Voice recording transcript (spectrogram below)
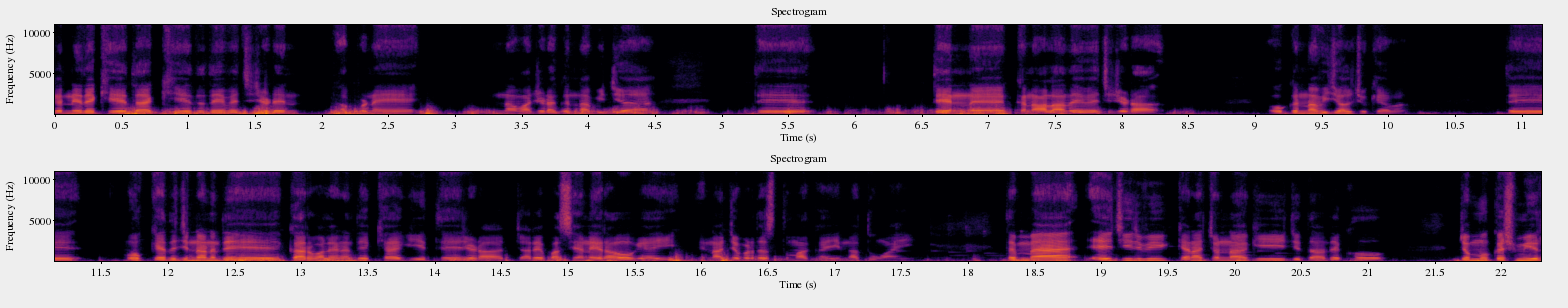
ਗੰਨੇ ਦੇ ਖੇਤ ਹੈ ਖੇਤ ਦੇ ਵਿੱਚ ਜਿਹੜੇ ਆਪਣੇ ਨਵਾਂ ਜਿਹੜਾ ਗੰਨਾ ਬੀਜਿਆ ਹੋਇਆ ਤੇ ਤਿੰਨ ਕਨਾਲਾਂ ਦੇ ਵਿੱਚ ਜਿਹੜਾ ਉਹ ਗੰਨਾ ਵੀ ਜਲ ਚੁੱਕਿਆ ਵਾ। ਤੇ ਮੌਕੇ ਤੇ ਜਿਨ੍ਹਾਂ ਨੇ ਦੇ ਘਰ ਵਾਲਿਆਂ ਨੇ ਦੇਖਿਆ ਕਿ ਇੱਥੇ ਜਿਹੜਾ ਚਾਰੇ ਪਾਸੇ ਹਨੇਰਾ ਹੋ ਗਿਆ ਜੀ, ਇੰਨਾ ਜ਼ਬਰਦਸਤ ਧਮਾਕਾ ਜੀ, ਇੰਨਾ ਧੂਆਂ ਜੀ। ਤੇ ਮੈਂ ਇਹ ਚੀਜ਼ ਵੀ ਕਹਿਣਾ ਚਾਹੁੰਦਾ ਕਿ ਜਿੱਦਾਂ ਦੇਖੋ, ਜੰਮੂ ਕਸ਼ਮੀਰ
